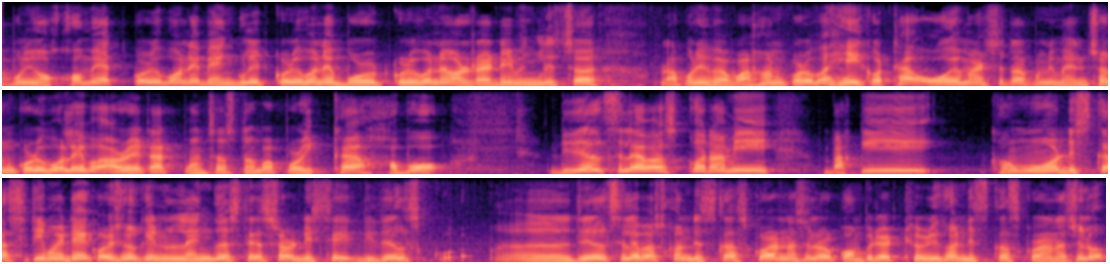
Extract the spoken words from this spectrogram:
আপুনি অসমীয়াত কৰিবনে বেংগলীত কৰিবনে বড়োত কৰিবনে অল্টাৰনেটিভ ইংলিছত আপুনি পেপাৰখন কৰিব সেই কথা অ' এম আৰ চিত আপুনি মেনশ্যন কৰিব লাগিব আৰু তাত পঞ্চাছ নম্বৰ পৰীক্ষা হ'ব। ডিটেইল চিলেবাছখন আমি বাকী সমূহৰ ডিছকাছ ইতিমধ্যে কৰিছোঁ কিন্তু লেংগুৱেজ টেষ্টৰ ডিটেইলছ ডিটেইল চিলেবাছখন ডিছকাছ কৰা নাছিলোঁ আৰু কম্পিউটাৰ থিয়ৰীখন ডিছকাছ কৰা নাছিলোঁ।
